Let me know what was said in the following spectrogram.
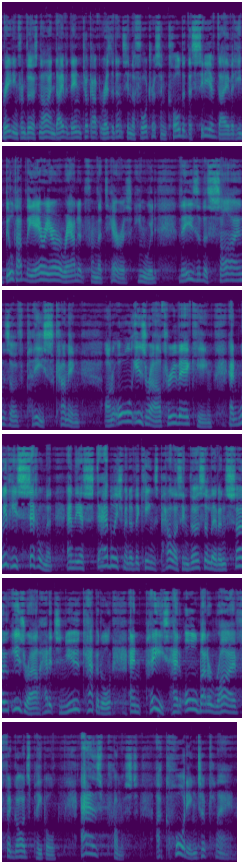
Reading from verse 9 David then took up residence in the fortress and called it the city of David. He built up the area around it from the terrace inward. These are the signs of peace coming on all Israel through their king, and with his settlement and the establishment of the king's palace in verse 11, so Israel had its new capital, and peace had all but arrived for God's people, as promised, according to plan.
